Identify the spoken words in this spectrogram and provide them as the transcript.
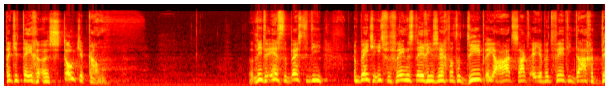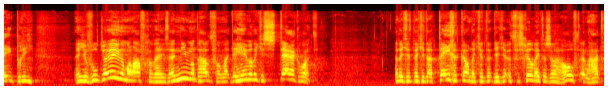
Dat je tegen een stootje kan. Dat niet de eerste beste die een beetje iets vervelends tegen je zegt, dat het diep in je hart zakt en je bent veertien dagen depri. En je voelt je helemaal afgewezen en niemand houdt van mij. De Heer wil dat je sterk wordt. En dat je, dat je daar tegen kan, dat je, dat je het verschil weet tussen hoofd en hart.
